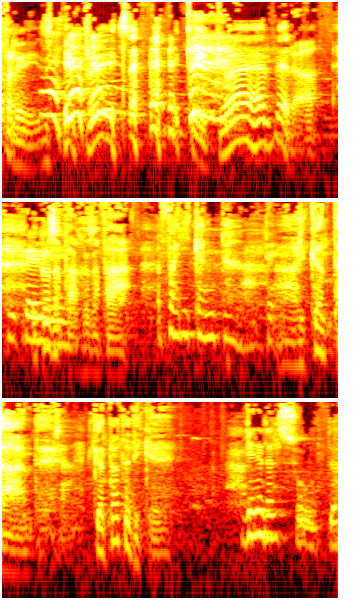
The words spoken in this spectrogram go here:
presa, è presa. che eh, però. Che e cosa fa? Cosa fa? Fa il cantante. Ah, il cantante. Il cantante di che? Viene dal sud.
